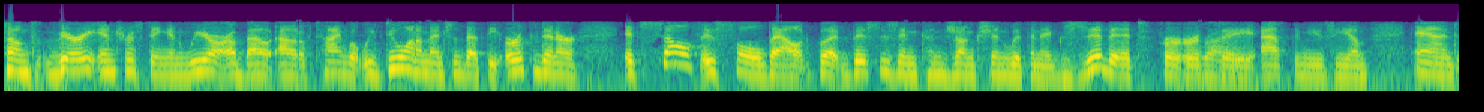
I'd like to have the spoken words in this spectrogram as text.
Sounds very interesting, and we are about out of time, but we do want to mention that the Earth Dinner itself is sold out, but this is in conjunction with an exhibit for Earth right. Day at the museum, and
